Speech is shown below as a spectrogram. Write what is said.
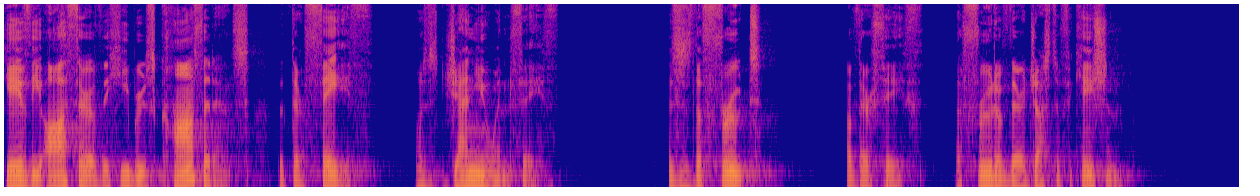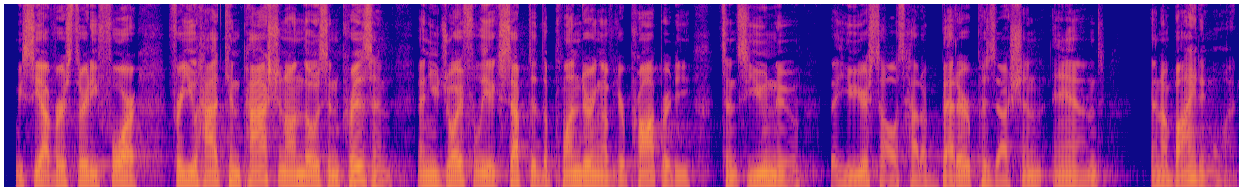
gave the author of the Hebrews confidence that their faith was genuine faith. This is the fruit of their faith, the fruit of their justification. We see at verse 34 For you had compassion on those in prison, and you joyfully accepted the plundering of your property, since you knew that you yourselves had a better possession and an abiding one.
